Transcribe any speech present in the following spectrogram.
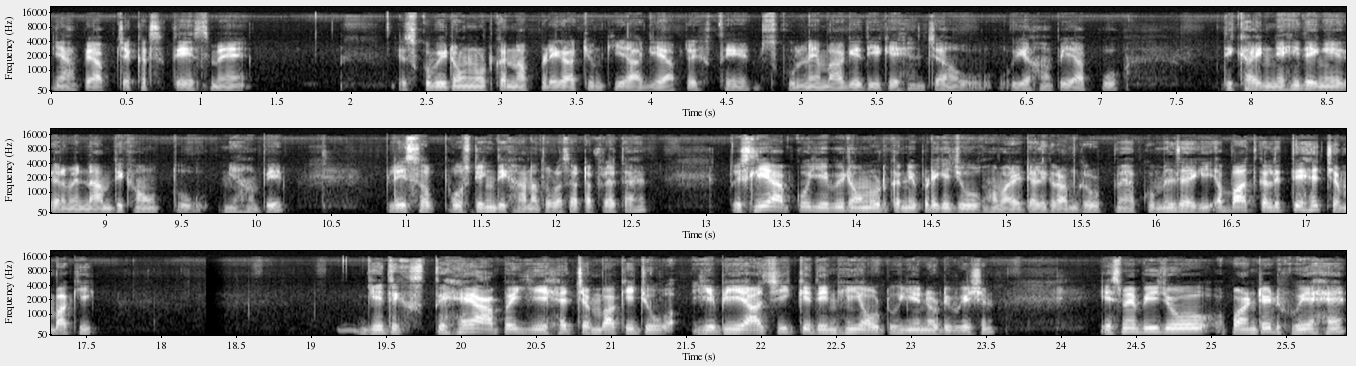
यहाँ पे आप चेक कर सकते हैं इसमें इसको भी डाउनलोड करना पड़ेगा क्योंकि आगे आप देखते हैं स्कूल नेम आगे दिए गए हैं, जहाँ यहाँ पे आपको दिखाई नहीं देंगे। अगर मैं नाम दिखाऊँ तो यहाँ पे प्लेस ऑफ़ पोस्टिंग दिखाना थोड़ा सा टफ रहता है। तो इसलिए आपको ये भी डाउनलोड करनी पड़ेगी जो हमारे टेलीग्राम ग्रुप में आपको मिल जाएगी। अब बात कर लेते हैं चंबा की। ये देख सकते हैं आप, ये है चंबा की जो, ये भी आज ही के दिन ही आउट हुई है नोटिफिकेशन इसमें भी जो अपॉइंटेड हुए हैं,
